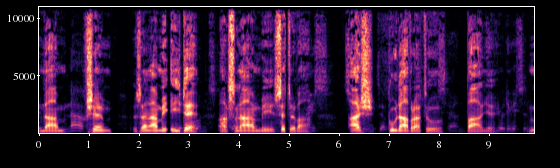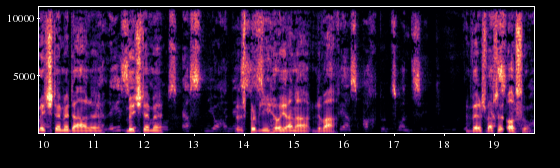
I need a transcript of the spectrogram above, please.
nám všem za námi jde a s námi se trvá až ku návratu páně. My čteme dále, my čteme z 1. Jana 2, verš 28.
